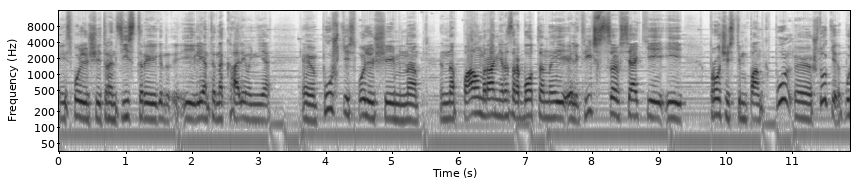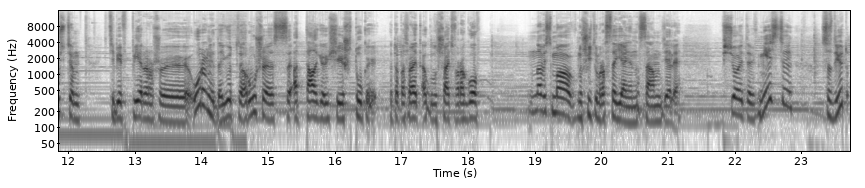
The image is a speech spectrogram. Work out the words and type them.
использующие транзисторы и ленты накаливания, э, пушки, использующие именно напалм ранее разработанный, электричество всякие и прочие стимпанк э, штуки, допустим, тебе в первом же уровне дают оружие с отталкивающей штукой, которая позволяет оглушать врагов на весьма внушительном расстоянии на самом деле. Все это вместе создает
